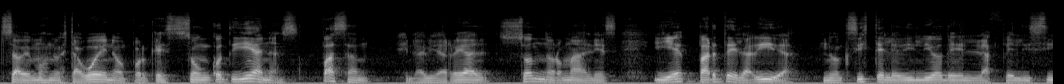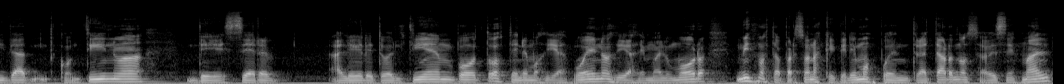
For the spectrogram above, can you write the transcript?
sabemos no está bueno, porque son cotidianas, pasan en la vida real, son normales y es parte de la vida. No existe el edilio de la felicidad continua, de ser alegre todo el tiempo, todos tenemos días buenos, días de mal humor, mismo hasta personas que queremos pueden tratarnos a veces mal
